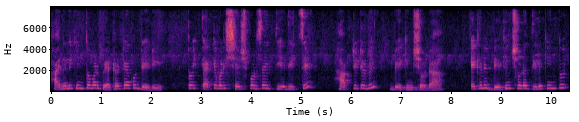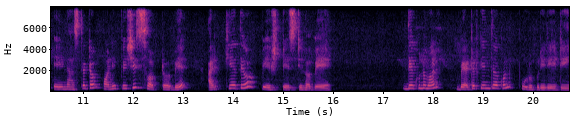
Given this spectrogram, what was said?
ফাইনালি কিন্তু আমার ব্যাটারটা এখন রেডি তো একেবারে শেষ পর্যায়ে দিয়ে দিচ্ছে half tea table baking soda. এখানে বেকিং সোডা দিলে কিন্তু এই নাস্তাটা অনেক বেশি সফট হবে। আর খেতেও বেশ টেস্টি হবে। দেখুন আমার ব্যাটার কিন্তু এখন পুরোপুরি রেডি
